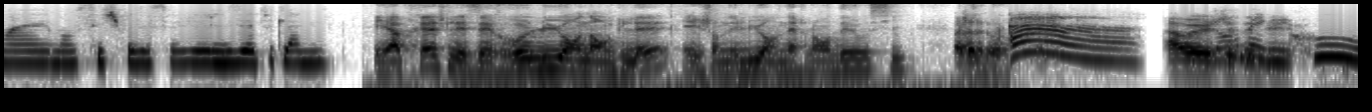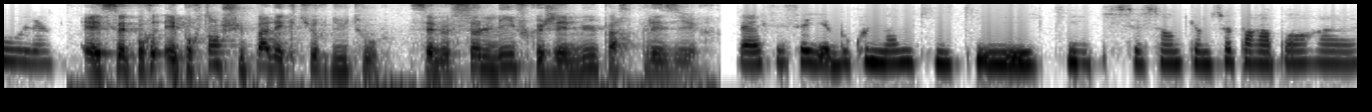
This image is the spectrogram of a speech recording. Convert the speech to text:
Ouais, moi aussi, je faisais ça. Je lisais toute la nuit. Et après, je les ai relus en anglais et j'en ai lu en néerlandais aussi. Ah, j'adore. Ah! Ah ouais, je donc les ai ben lus. cool. Et, c'est pour... et pourtant, je suis pas lecture du tout. C'est le seul livre que j'ai lu par plaisir. Ben, c'est ça, il y a beaucoup de monde qui, qui, qui, qui se sentent comme ça par rapport à,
